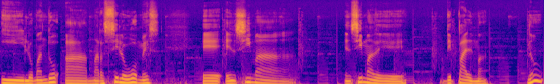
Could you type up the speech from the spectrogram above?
y lo mandó a Marcelo Gómez eh, encima, encima de, de Palma, ¿no?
